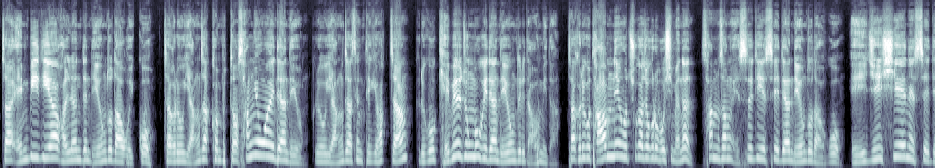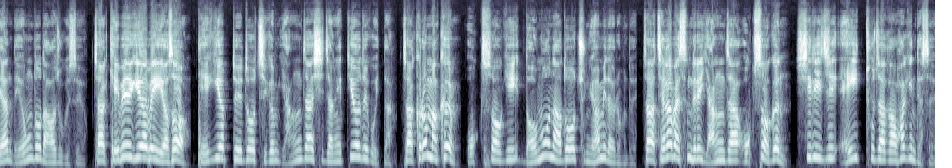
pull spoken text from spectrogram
자, 엔비디아 관련된 내용도 나오고 있고 자, 그리고 양자 컴퓨터 상용화에 대한 내용, 그리고 양자 생태계 확장, 그리고 개별 종목에 대한 내용들이 나옵니다. 자, 그리고 다음 내용을 추가적으로 보시면은 삼성 SDS에 대한 내용도 나오고 LG CNS에 대한 내용도 나와주고 있어요. 자, 개별 기업에 이어서 대기업들도 지금 양자 시장에 뛰어들고 있다. 자, 그런 만큼 옥석이 너무나도 중요합니다, 여러분들. 자, 제가 말씀드린 양자 옥석은 시리즈 A 투자가 확인됐어요.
